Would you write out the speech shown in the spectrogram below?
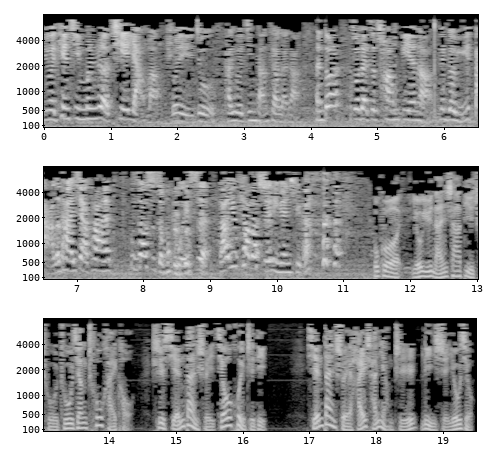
因为天气闷热缺氧嘛，所以就它就会经常跳在那。很多坐在这窗边呢，那个鱼打了它一下，它还不知道是怎么回事，然后又跳到水里面去了。不过，由于南沙地处珠江出海口，是咸淡水交汇之地，咸淡水海产养殖历史悠久。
